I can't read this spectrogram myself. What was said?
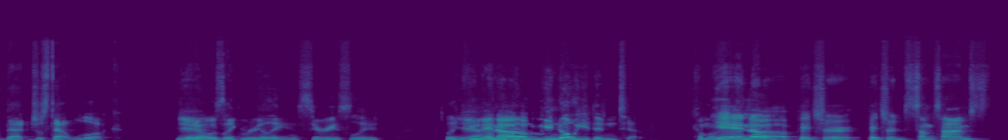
that just that look yeah. you know? I was like really? Seriously? Like Yeah, you, know and, you, didn't, um, you know you didn't tip. Come on. Yeah, no, a picture picture sometimes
